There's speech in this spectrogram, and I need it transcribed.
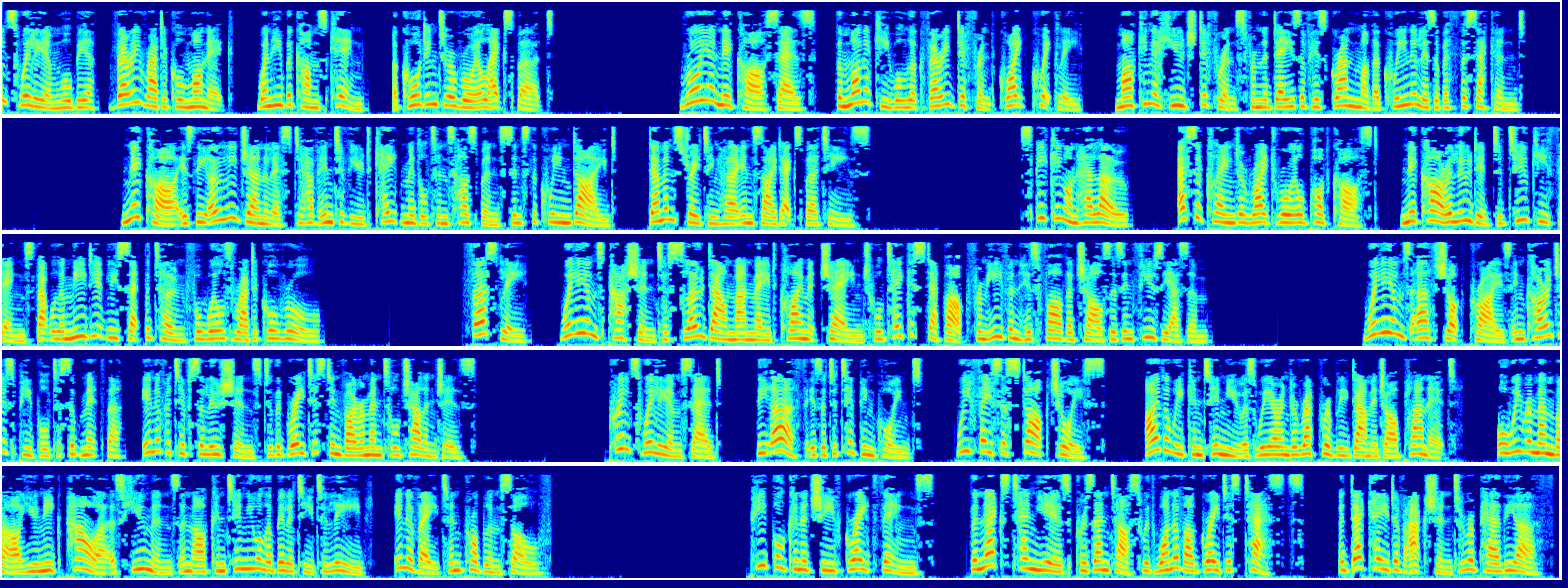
Prince William will be a very radical monarch when he becomes king, according to a royal expert. Roya Nikkhah says, the monarchy will look very different quite quickly, marking a huge difference from the days of his grandmother Queen Elizabeth II. Nikkhah is the only journalist to have interviewed Kate Middleton's husband since the Queen died, demonstrating her inside expertise. Speaking on Hello, S claimed a Right Royal podcast, Nikkhah alluded to two key things that will immediately set the tone for Will's radical rule. Firstly, William's passion to slow down man-made climate change will take a step up from even his father Charles's enthusiasm. William's Earthshot Prize encourages people to submit their innovative solutions to the greatest environmental challenges. Prince William said, The Earth is at a tipping point. We face a stark choice. Either we continue as we are and irreparably damage our planet, or we remember our unique power as humans and our continual ability to lead, innovate and problem solve. People can achieve great things. The next 10 years present us with one of our greatest tests, a decade of action to repair the Earth.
